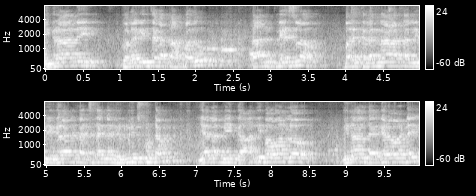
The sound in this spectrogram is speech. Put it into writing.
విగ్రహాన్ని తొలగించక తప్పదు. దాని ప్లేస్లో మరి తెలంగాణ తల్లి విగ్రహాన్ని ఖచ్చితంగా నిర్మించుకుంటాం. ఇలా మీ గాంధీ భవన్లో దినాలు దగ్గర పడ్డాయి.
